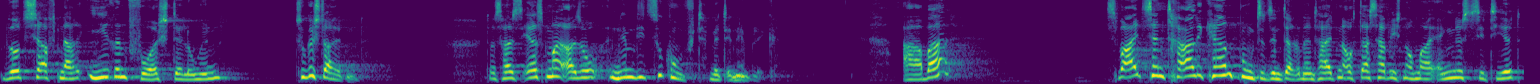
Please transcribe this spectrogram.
Wirtschaft nach ihren Vorstellungen zu gestalten. Das heißt erstmal also, nimm die Zukunft mit in den Blick. Aber Zwei zentrale Kernpunkte sind darin enthalten. Auch das habe ich nochmal englisch zitiert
